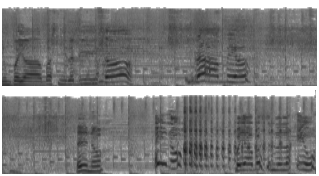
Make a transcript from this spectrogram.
Yung bayabas nila dito. Grabe oh. Ayun oh. Ayun oh. Bayabas ang lalaki oh.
